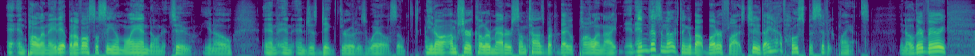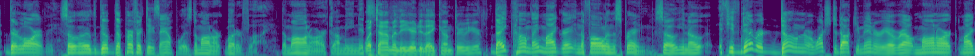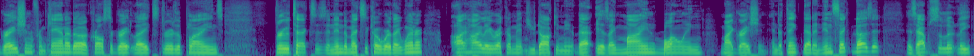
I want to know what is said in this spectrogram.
and, and pollinate it, but I've also seen them land on it too. You know, and and and just dig through it as well. So you know, I'm sure color matters sometimes, but they pollinate, and and that's another thing about butterflies too. They have host specific plants. You know, they're very, they're larvae. So uh, the, the perfect example is the monarch butterfly. The monarch. I mean, it's What time of the year do they come through here? they come, they migrate in the fall and the spring. So, you know, if you've never done or watched a documentary about monarch migration from Canada across the Great Lakes through the plains, through Texas and into Mexico where they winter, I highly recommend you document it. That is a mind blowing migration. And to think that an insect does it is absolutely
